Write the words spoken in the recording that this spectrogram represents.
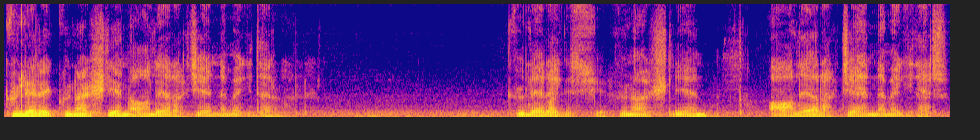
Gülerek günah işleyen ağlayarak cehenneme gider böyle. Gülerek günah işleyen ağlayarak cehenneme gider.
